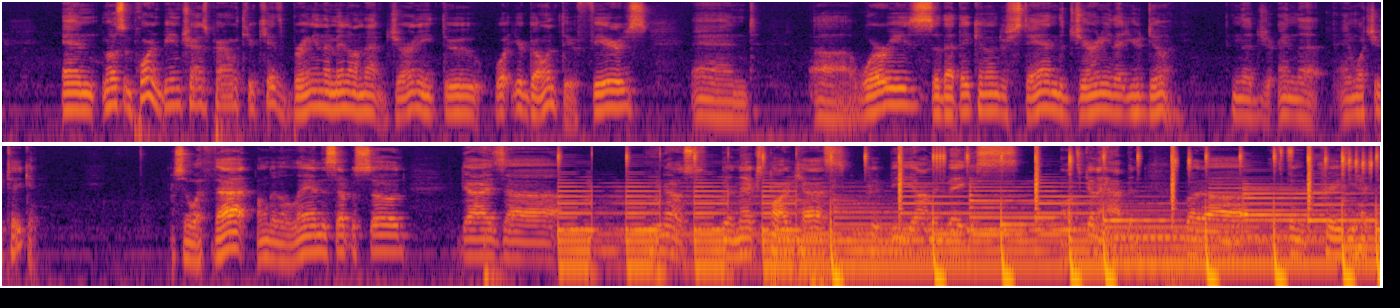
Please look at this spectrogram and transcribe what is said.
and most important, being transparent with your kids, bringing them in on that journey through what you're going through, fears and uh, worries, so that they can understand the journey that you're doing and the and the and what you're taking. So with that, I'm gonna land this episode, guys. Uh, who knows? The next podcast could be I'm in Vegas. Well, it's gonna happen, but uh, it's been crazy, hectic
